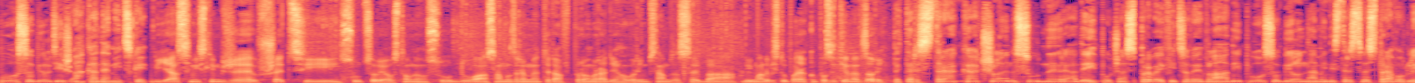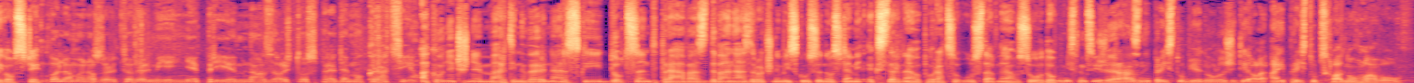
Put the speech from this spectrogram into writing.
pôsobil tiež akademicky. Ja si myslím, že všetci súdcovia ústavného súdu a samozrejme teda v prvom rade hovorím sám za seba, by mali vystúpať ako pozitívne vzory. Peter Straka, člen súdnej rady, počas prvej Ficovej vlády pôsobil na ministerstve spravodlivosti. Podľa môjho názoru je to veľmi nepríjemná záležitosť pre demokraciu. A konečne Martin Vernársky, docent práva s 12-ročnými skúsenosťami externého poradcu ústavného súdu. Myslím si, že rázny prístup je dôležitý, ale aj prístup s chladnou hlavou.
